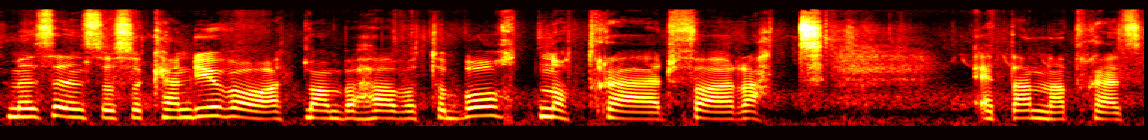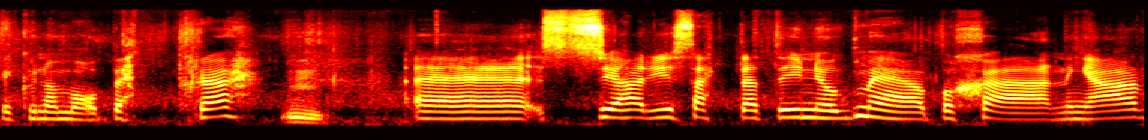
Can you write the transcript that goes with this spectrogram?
Men sen så, så kan det ju vara att man behöver ta bort något träd för att ett annat träd ska kunna må bättre. Eh, så jag hade ju sagt att det är nog mer beskärningar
